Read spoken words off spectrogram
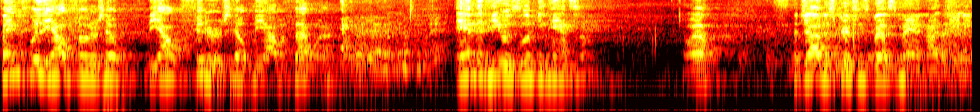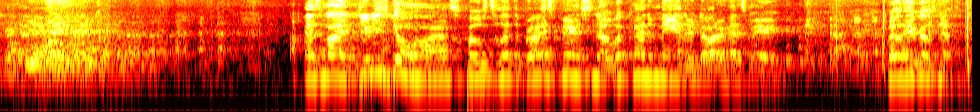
Thankfully, the outfitters helped, the outfitters helped me out with that one. And that he was looking handsome. Well, the job description's best man, not genie. As my duties go on, I'm supposed to let the bride's parents know what kind of man their daughter has married. Well, here goes nothing.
